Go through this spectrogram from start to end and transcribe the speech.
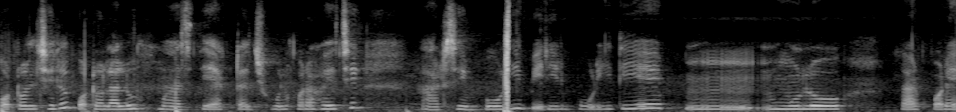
পটল ছিল। পটল, আলু, মাছ দিয়ে একটা ঝোল করা হয়েছে। আর সেই বড়ি, বিড়ির বড়ি দিয়ে মূলো, তারপরে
